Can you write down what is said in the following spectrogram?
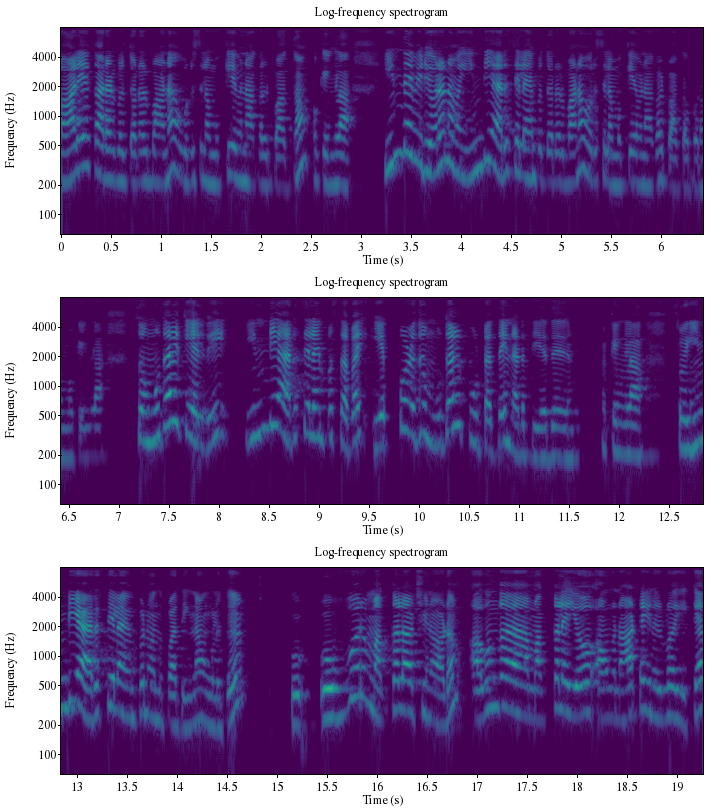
பாளையக்காரர்கள் தொடர்பான ஒரு சில முக்கிய வினாக்கள் பார்த்தோம். ஓகேங்களா இந்த வீடியோல நம்ம இந்திய அரசியலமைப்பு தொடர்பான ஒரு சில முக்கிய வினாக்கள் பார்க்க போறோம். ஓகேங்களா சோ முதல் கேள்வி இந்திய அரசியலமைப்பு சபை எப்பொழுது முதல் கூட்டத்தை நடத்தியது? ஓகேங்களா சோ இந்திய அரசியலமைப்புன்னு வந்து பாத்தீங்கன்னா உங்களுக்கு ஒவ்வொரு மக்களாட்சி நாடும் அவங்க மக்களையோ அவங்க நாட்டை நிர்வகிக்க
